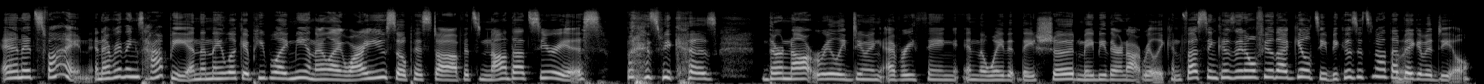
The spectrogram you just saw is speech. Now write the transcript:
And it's fine and everything's happy. And then they look at people like me and they're like, why are you so pissed off? It's not that serious. But it's because they're not really doing everything in the way that they should. Maybe they're not really confessing because they don't feel that guilty because it's not that Right. big of a deal.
